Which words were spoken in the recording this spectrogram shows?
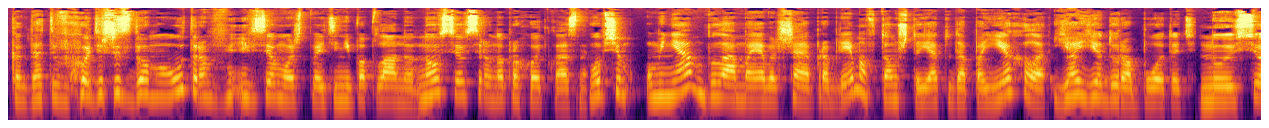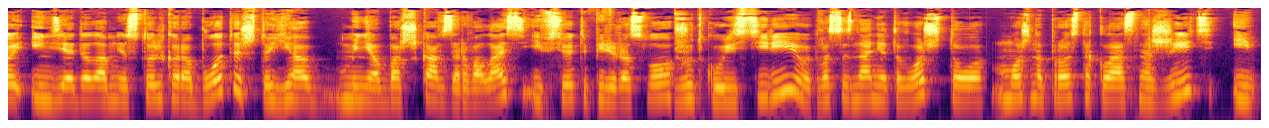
когда ты выходишь из дома утром, и все может пойти не по плану, но все все равно проходит классно. В общем, у меня была моя большая проблема в том, что я туда поехала, я еду работать. Ну и все, Индия дала мне столько работы, что я, у меня башка взорвалась, и все это переросло в жуткую истерию, в осознание того, что можно просто классно жить и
